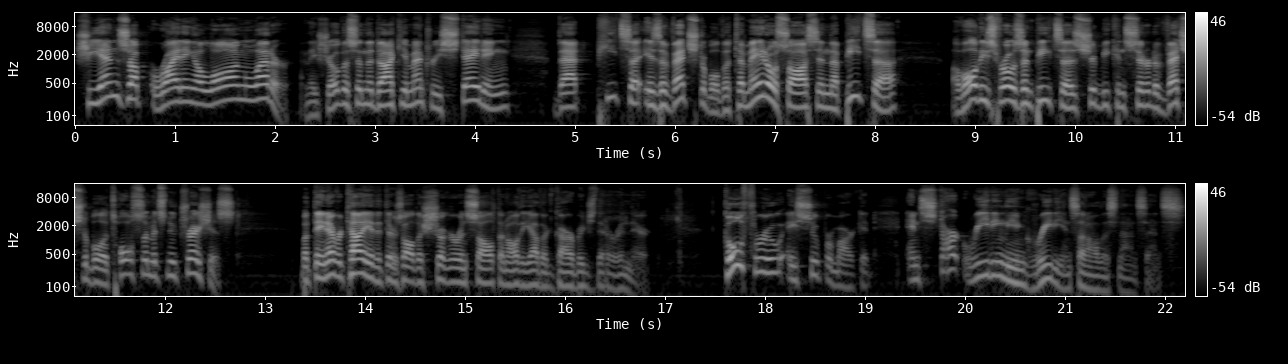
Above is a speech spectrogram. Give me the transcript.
She ends up writing a long letter, and they show this in the documentary, stating that pizza is a vegetable. The tomato sauce in the pizza of all these frozen pizzas should be considered a vegetable. It's wholesome, it's nutritious. But they never tell you that there's all the sugar and salt and all the other garbage that are in there. Go through a supermarket and start reading the ingredients on all this nonsense.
